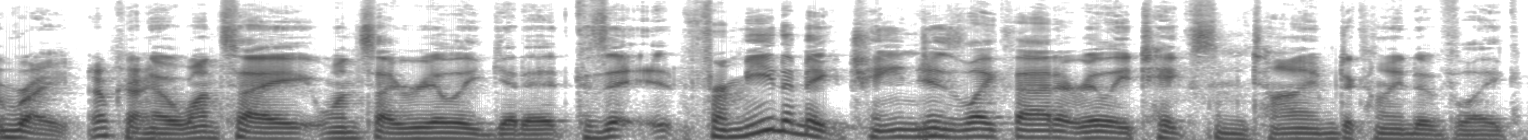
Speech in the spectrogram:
Right. Okay. You know, once I once I really get it, because it, it, for me to make changes like that, it really takes some time to kind of like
